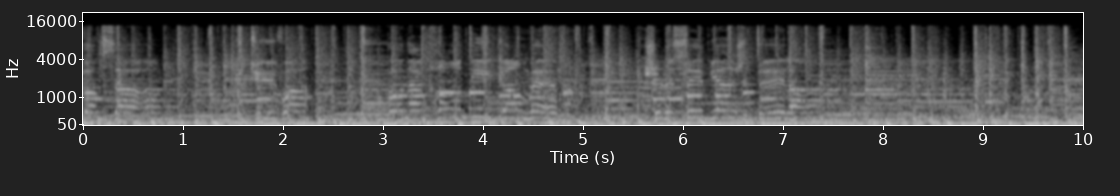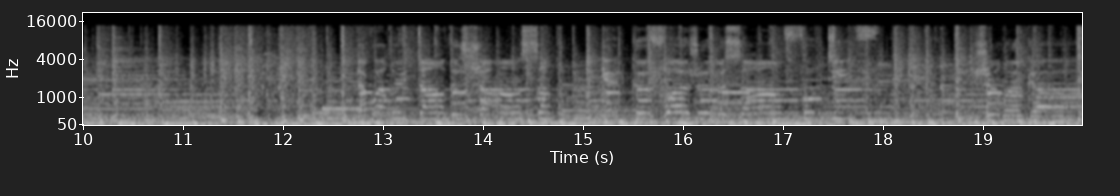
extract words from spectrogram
Comme ça. Et tu vois, on a grandi quand même. Je le sais bien, j'étais là. d'avoir eu tant de chance. Quelquefois je me sens fautif. Je regarde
